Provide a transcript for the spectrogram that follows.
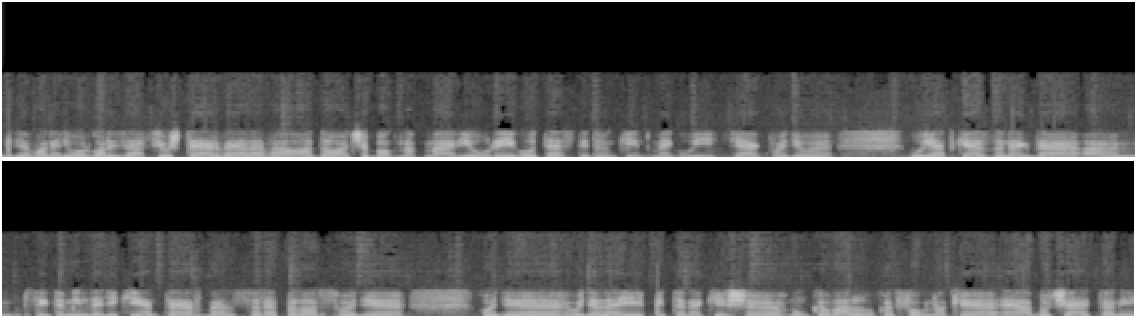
ugye van egy organizáció, modernizációs terve eleve a Deutsche Banknak már jó régóta ezt időnként megújítják, vagy újat kezdenek, de szinte mindegyik ilyen tervben szerepel az, hogy, hogy ugye leépítenek és munkavállalókat fognak elbocsátani.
